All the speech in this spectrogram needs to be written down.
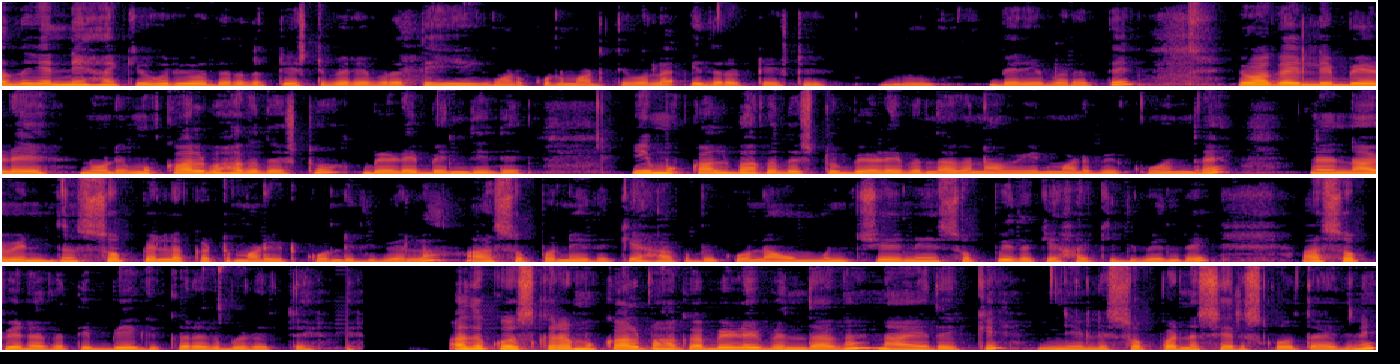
ಅದು ಎಣ್ಣೆ ಹಾಕಿ ಹುರಿಯೋದರದ್ದು ಟೇಸ್ಟ್ ಬೇರೆ ಬರುತ್ತೆ. ಹೀಗೆ ಮಾಡ್ಕೊಂಡು ಮಾಡ್ತೀವಲ್ಲ ಇದರ ಟೇಸ್ಟ್ ಬೇರೆ ಬರುತ್ತೆ. ಇವಾಗ ಇಲ್ಲಿ ಬೇಳೆ ನೋಡಿ, ಮುಕ್ಕಾಲು ಭಾಗದಷ್ಟು ಬೇಳೆ ಬೆಂದಿದೆ. ಈ ಮುಕ್ಕಾಲು ಭಾಗದಷ್ಟು ಬೇಳೆ ಬಂದಾಗ ನಾವು ಏನು ಮಾಡಬೇಕು ಅಂದರೆ, ನಾವೇನು ಸೊಪ್ಪೆಲ್ಲ ಕಟ್ ಮಾಡಿ ಇಟ್ಕೊಂಡಿದ್ವಿ ಆ ಸೊಪ್ಪನ್ನು ಇದಕ್ಕೆ ಹಾಕಬೇಕು. ನಾವು ಮುಂಚೆನೇ ಸೊಪ್ಪು ಇದಕ್ಕೆ ಹಾಕಿದ್ವಿ ಅಂದರೆ, ಆ ಸೊಪ್ಪು ಏನಾಗುತ್ತೆ, ಬೇಗ ಕರಗಿ ಬಿಡುತ್ತೆ ಅದಕ್ಕೋಸ್ಕರ ಮುಕ್ಕಾಲು ಭಾಗ ಬೇಳೆ ಬೆಂದಾಗ ನಾನು ಇದಕ್ಕೆ ಇಲ್ಲಿ ಸೊಪ್ಪನ್ನು ಸೇರಿಸ್ಕೊಳ್ತಾ ಇದ್ದೀನಿ.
